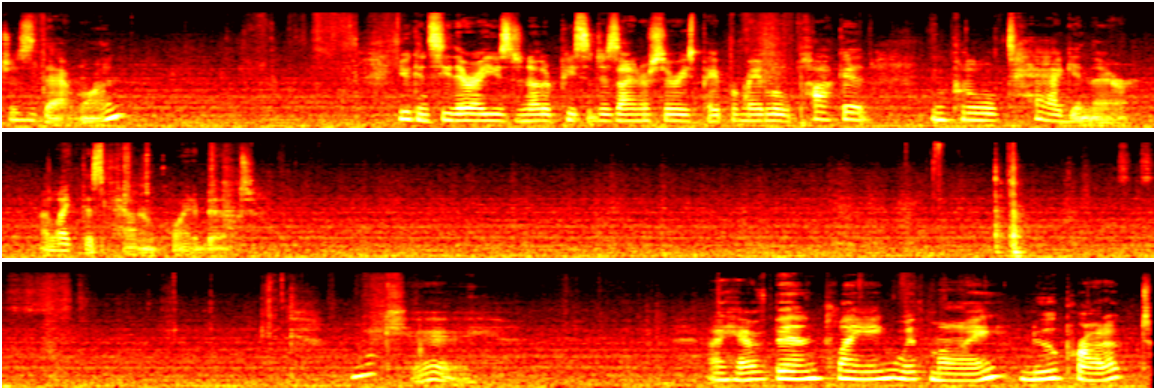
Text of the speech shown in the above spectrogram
which is that one. You can see there I used another piece of designer series paper, made a little pocket. You can put a little tag in there. I like this pattern quite a bit. Okay. I have been playing with my new product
